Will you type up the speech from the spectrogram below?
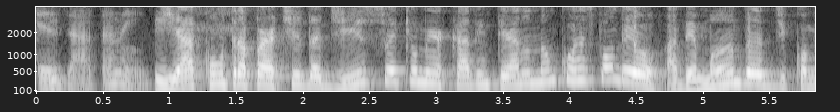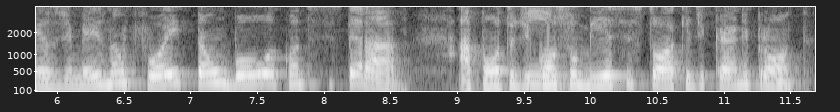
exatamente. E, e, a contrapartida disso é que o mercado interno não correspondeu. A demanda de começo de mês não foi tão boa quanto se esperava, a ponto de Isso. consumir esse estoque de carne pronta.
